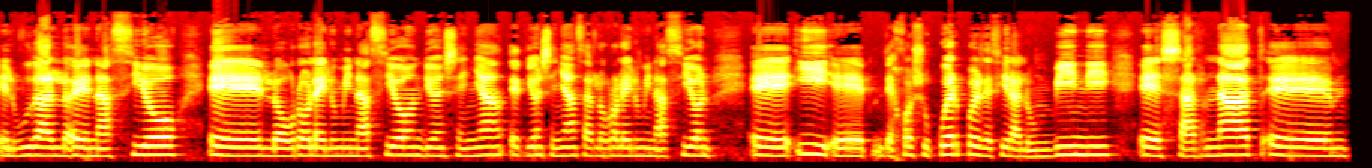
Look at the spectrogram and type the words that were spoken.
el Buda eh, nació, eh, logró la iluminación, dio, dio enseñanzas, logró la iluminación y dejó su cuerpo, es decir, a Lumbini, Sarnath, eh,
